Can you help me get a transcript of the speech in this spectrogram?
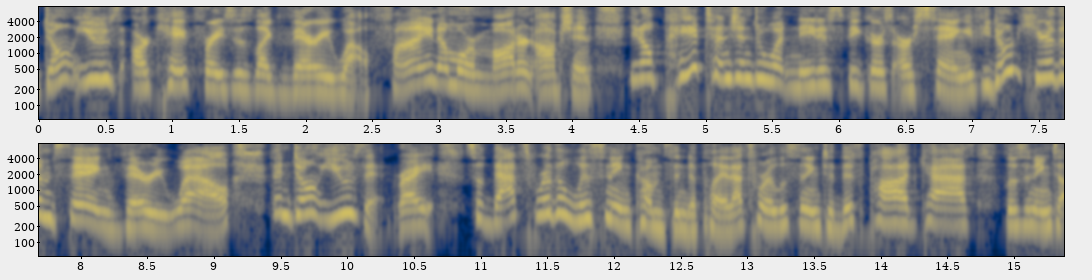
don't use archaic phrases like very well. Find a more modern option. You know, pay attention to what native speakers are saying. If you don't hear them saying very well, then don't use it. Right. So that's where the listening comes into play. That's where listening to this podcast, listening to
